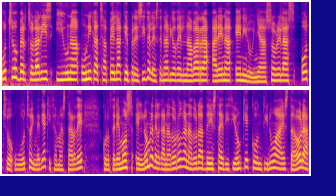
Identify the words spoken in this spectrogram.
Ocho Bercholaris y una única chapela que preside el escenario del Navarra Arena en Iruña. Sobre las ocho u ocho y media, quizá más tarde, conoceremos el nombre del ganador o ganadora de esta edición que continúa a esta hora.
